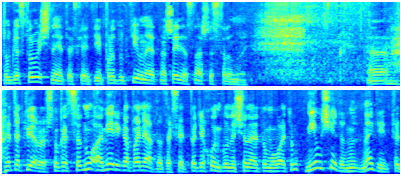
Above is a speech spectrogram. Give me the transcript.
долгосрочные, так сказать, и продуктивные отношения с нашей страной. Э, Это первое. Что касается, ну, Америка, понятно, так сказать, потихоньку начинает умывать руки. Мне вообще это, знаете, так,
